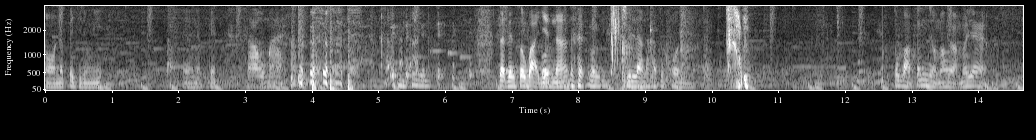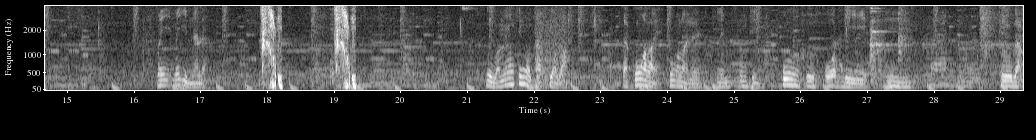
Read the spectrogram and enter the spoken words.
อ๋อเนื้อเป็ดอยู่ตรงนี้เออเนื้อเป็ดเศร้ามากครับแต่เป็นโซบะเย็นนะแต่ชินแล้วนะครับทุกคนโซบะเต้นเหนียวมากเลยอะไม่แย่ไม่ไม่อิ่มนั่นแหละ หรือว่าไม่ต้องจิ้มกับชาเขียววะแต่กุ้งอร่อย กุ้งอร่อยเลยอันนี้เรื่องจริง กุ้งคือโคตรดี อืมคือแบบ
